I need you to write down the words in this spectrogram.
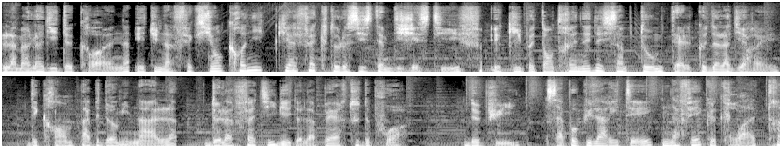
La maladie de Crohn est une affection chronique qui affecte le système digestif et qui peut entraîner des symptômes tels que de la diarrhée, des crampes abdominales, de la fatigue et de la perte de poids. Depuis, sa popularité n'a fait que croître,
